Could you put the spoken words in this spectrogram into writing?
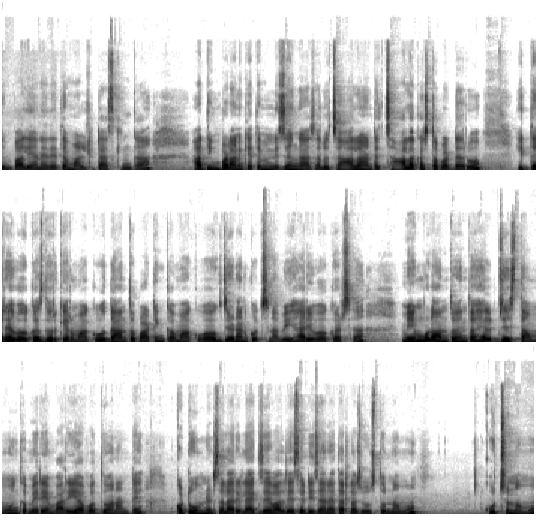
దింపాలి అనేది అయితే మల్టీ టాస్క్ ఇంకా ఆ దింపడానికి అయితే నిజంగా అసలు చాలా అంటే చాలా కష్టపడ్డారు. ఇద్దరే వర్కర్స్ దొరికారు మాకు. దాంతోపాటు ఇంకా మాకు వర్క్ చేయడానికి వచ్చిన బీహారీ వర్కర్స్ మేము కూడా అంతో ఎంతో హెల్ప్ చేస్తాము. ఇంకా మీరేం వరీ అవ్వద్దు అని అంటే ఒక టూ మినిట్స్ అలా రిలాక్స్ అయ్యి వాళ్ళు చేసే డిజైన్ అయితే అట్లా చూస్తున్నాము. కూర్చున్నాము.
